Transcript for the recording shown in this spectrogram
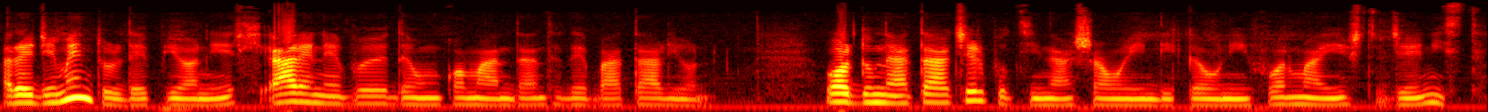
Regimentul de pionieri are nevoie de un comandant de batalion. Ori dumneata, cel puțin așa o indică uniforma, ești genist.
